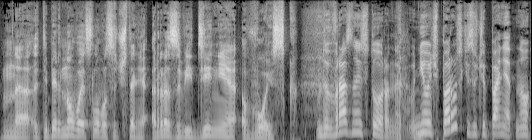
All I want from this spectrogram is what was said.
э, теперь новое словосочетание «разведение войск». Да, в разные стороны. Не очень по-русски звучит понятно, но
